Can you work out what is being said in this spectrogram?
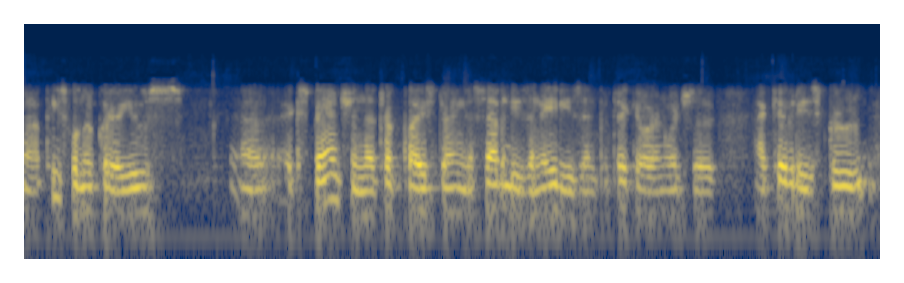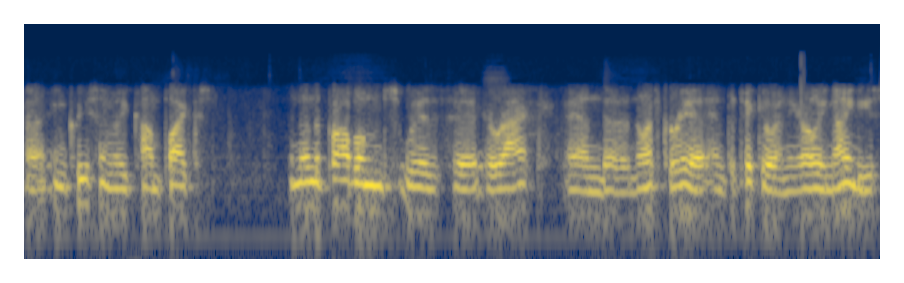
uh, peaceful nuclear use uh, expansion that took place during the 70s and 80s, in particular, in which the activities grew uh, increasingly complex. And then the problems with uh, Iraq and uh, North Korea, in particular, in the early 90s,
